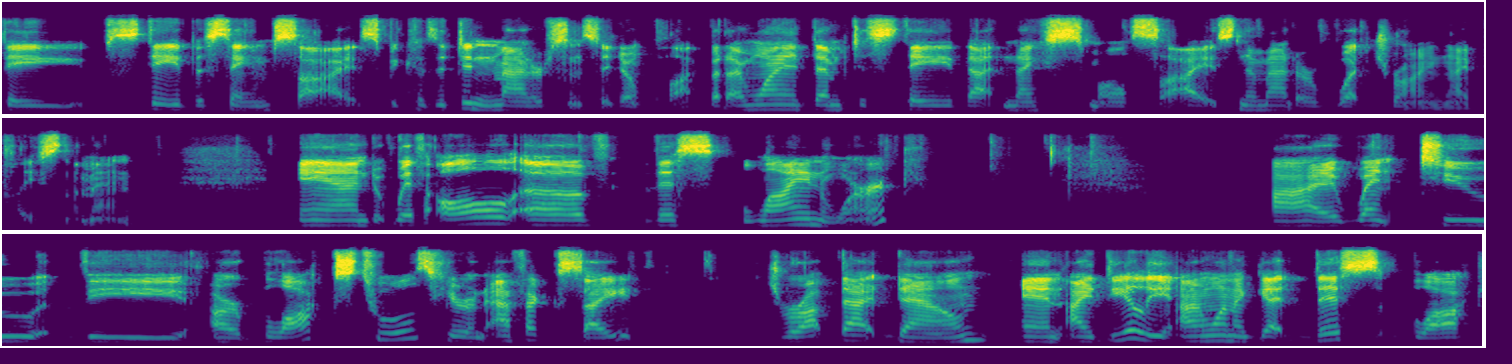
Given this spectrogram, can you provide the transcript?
they stay the same size because it didn't matter since they don't plot, but I wanted them to stay that nice small size no matter what drawing I place them in. And with all of this line work, I went to the our blocks tools here in F/X Site, drop that down, and ideally I wanna get this block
